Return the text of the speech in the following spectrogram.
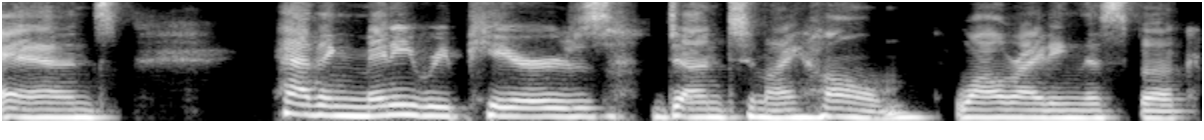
and having many repairs done to my home while writing this book,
